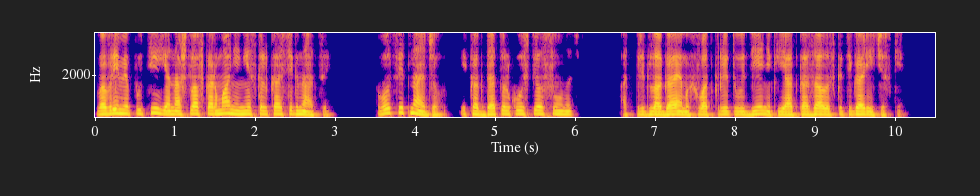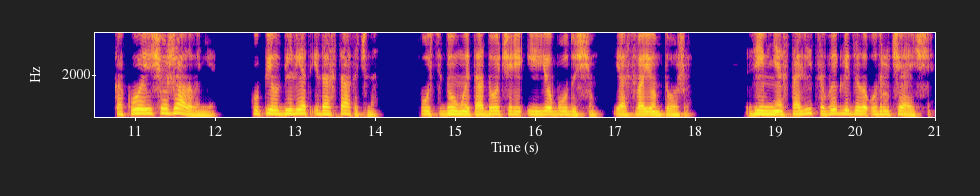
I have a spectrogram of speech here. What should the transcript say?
Во время пути я нашла в кармане несколько ассигнаций, вот ведь Найджел, и когда только успел сунуть. От предлагаемых в открытую денег я отказалась категорически. Какое еще жалование? Купил билет и достаточно. Пусть думает о дочери и ее будущем, и о своем тоже. Зимняя столица выглядела удручающе.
